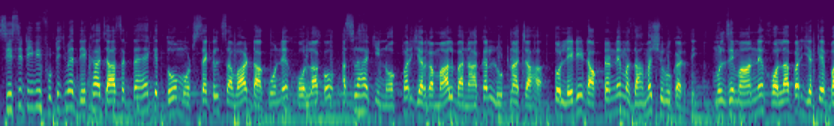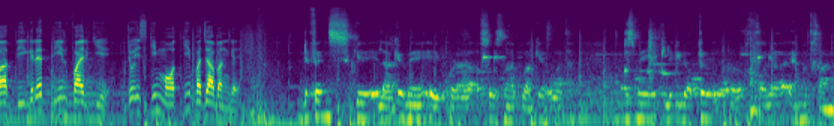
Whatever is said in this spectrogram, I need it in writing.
सीसीटीवी फुटेज में देखा जा सकता है कि दो मोटरसाइकिल सवार डाकुओं ने खोला को असलह की नोक पर यरगमाल बनाकर लूटना चाहा तो लेडी डॉक्टर ने मजामत शुरू कर दी। मुलजिमान ने खोला पर यके बाद दीगरे तीन फायर किए, जो इसकी मौत की वजह बन गए। डिफेंस के इलाके में एक बड़ा अफसोसनाक वाक़ हुआ था, जिसमें एक लेडी डॉक्टर खौला अहमद ख़ान,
